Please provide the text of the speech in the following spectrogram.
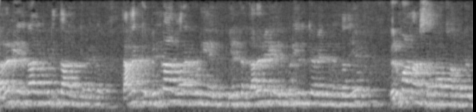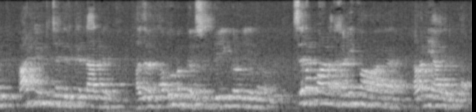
தலைமை என்றால் இப்படித்தான் இருக்க வேண்டும். தனக்கு பின்னால் வரக்கூடிய எந்த தலைமைகள் எப்படி இருக்க வேண்டும் என்பதையும் பெருமானார் சல்லாஹ் அவர்கள் காட்டிவிட்டு சென்றிருக்கின்றார்கள். அதில் அபூபக்கர் சுத்தி ரதியல்லாஹு சிறப்பான கலீஃபாவாக தலைமையாக இருந்தார்.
